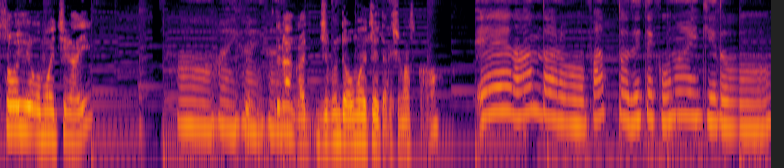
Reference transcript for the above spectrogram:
そういう思い違い？あ。ああ、はいはいはで、い。なんか自分で思いついたりしますか？えー、なんだろう。パッと出てこないけど。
